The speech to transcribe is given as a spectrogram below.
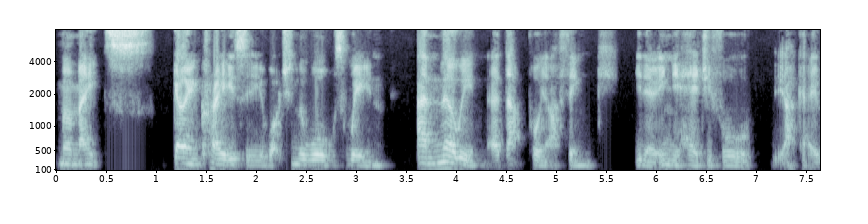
my mates, going crazy, watching the Wolves win, and knowing at that point, I think, you know, in your head, you thought, okay,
